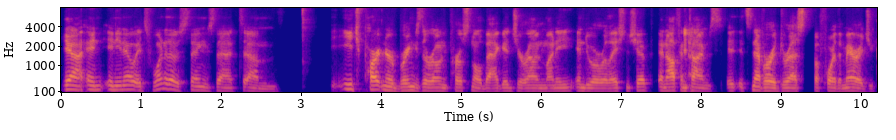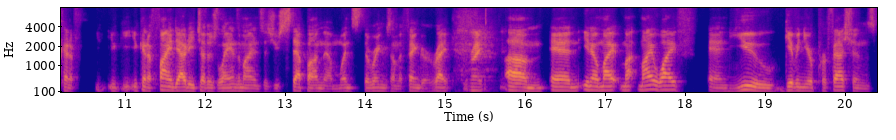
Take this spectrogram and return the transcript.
Yeah. And and you know it's one of those things that um each partner brings their own personal baggage around money into a relationship and oftentimes yeah. it's never addressed before the marriage. You kind of you, you kind of find out each other's landmines as you step on them once the ring's on the finger right? Right. Um, and you know my, my my wife and you given your professions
